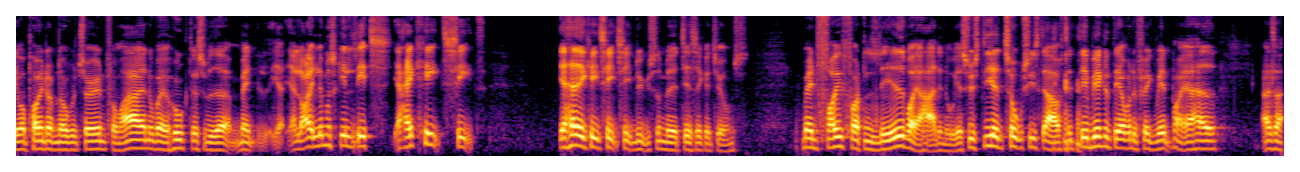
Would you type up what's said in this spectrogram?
det var point of no return for mig, nu var jeg hooked osv., men jeg, jeg løg måske lidt. Jeg har ikke helt set, jeg havde ikke helt set, set lyset med Jessica Jones. Men for for den lede, hvor jeg har det nu. Jeg synes, de her to sidste afsnit, det er virkelig der, hvor det fik vendt på. Jeg havde, altså,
